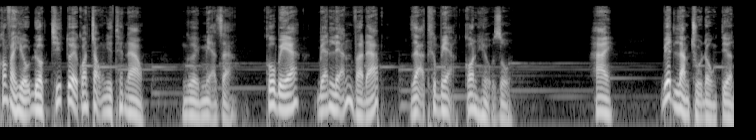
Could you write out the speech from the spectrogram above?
con phải hiểu được trí tuệ quan trọng như thế nào. Người mẹ giảng. Cô bé bẽn lẽn và đáp. Dạ thưa mẹ, con hiểu rồi. 2. biết làm chủ đồng tiền.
